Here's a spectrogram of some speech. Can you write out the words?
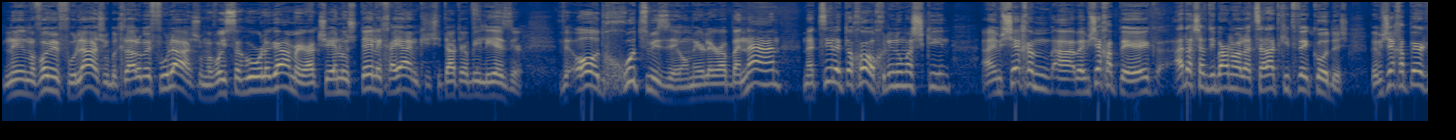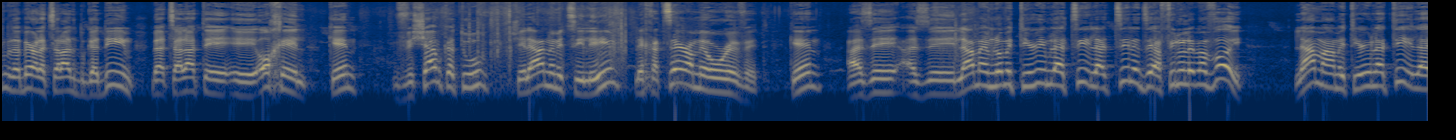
מבוי מפולש הוא בכלל לא מפולש, הוא מבוי סגור לגמרי, רק שאין לו שתי לחיים כשיטת רבי אליעזר. ועוד, חוץ מזה, אומר לרבנן, נציל לתוכו אוכלין ומשכין. ההמשך, בהמשך הפרק, עד עכשיו דיברנו על הצלת כתפי קודש. בהמשך הפרק נדבר על הצלת בגדים והצלת אה, אה, אוכל, כן? ושם כתוב שלאן הם מצילים? לחצר המעורבת, כן? אז, אה, אז אה, למה הם לא מתירים להציל, להציל את זה אפילו למבוי? למה מתירים להציל, לה-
